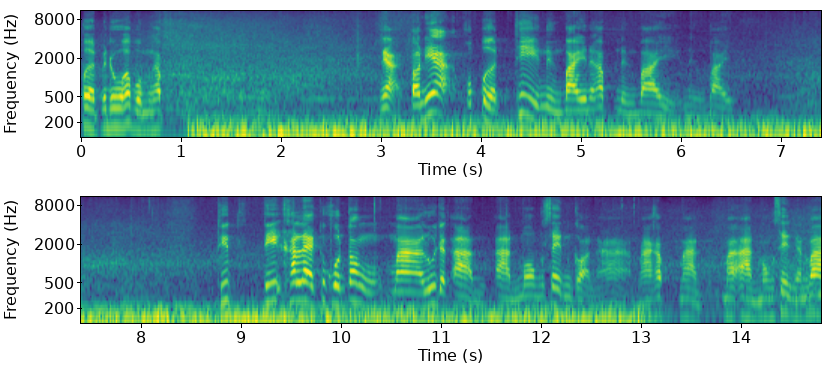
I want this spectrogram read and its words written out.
เปิดไปดูครับผมครับ เนี่ยตอนนี้ผมเปิดที่หนึ่งใบนะครับหนึ่งใบหนึ่งใบที่ที่ขั้นแรกทุกคนต้องมารู้จักอ่านอ่านมองเส้นก่อนอ่ามาครับมามาอ่านมองเส้นกันว่า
